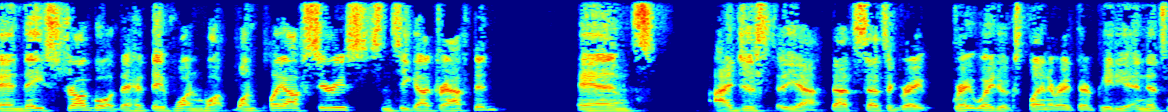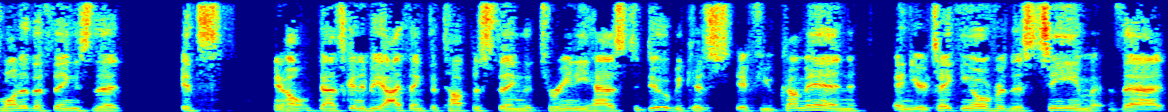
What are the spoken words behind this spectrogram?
And they struggle. They have, they've won what one playoff series since he got drafted. And I just, yeah, that's, that's a great, great way to explain it right there, Petey. And it's one of the things that it's, you know, that's going to be, I think, the toughest thing that Tourigny has to do because if you come in and you're taking over this team that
